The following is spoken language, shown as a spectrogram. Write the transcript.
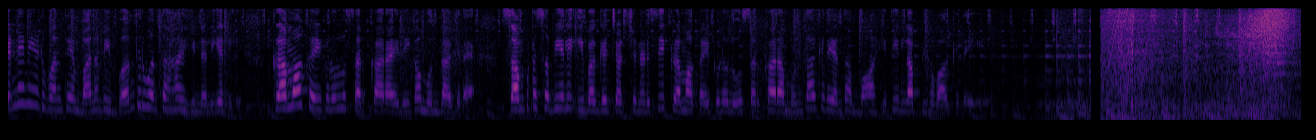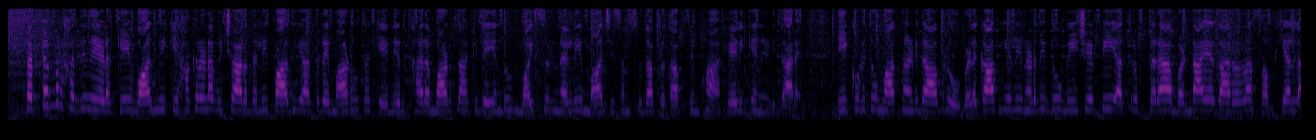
ಎಣ್ಣೆ ನೀಡುವಂತೆ ಮನವಿ ಬಂದಿರುವಂತಹ ಹಿನ್ನೆಲೆಯಲ್ಲಿ ಕ್ರಮ ಕೈಗೊಳ್ಳಲು ಸರ್ಕಾರ ಇದೀಗ ಮುಂದಾಗಿದೆ. ಸಂಪುಟ ಸಭೆಯಲ್ಲಿ ಈ ಬಗ್ಗೆ ಚರ್ಚೆ ನಡೆಸಿ ಕ್ರಮ ಕೈಗೊಳ್ಳಲು ಸರ್ಕಾರ ಮುಂದಾಗಿದೆ ಅಂತ ಮಾಹಿತಿ ಲಭ್ಯವಾಗಿದೆ. ಸೆಪ್ಟೆಂಬರ್ ಹದಿನೇಳಕ್ಕೆ ವಾಲ್ಮೀಕಿ ಹಗರಣ ವಿಚಾರದಲ್ಲಿ ಪಾದಯಾತ್ರೆ ಮಾಡುವುದಕ್ಕೆ ನಿರ್ಧಾರ ಮಾಡಲಾಗಿದೆ ಎಂದು ಮೈಸೂರಿನಲ್ಲಿ ಮಾಜಿ ಸಂಸದ ಪ್ರತಾಪ್ ಸಿಂಹ ಹೇಳಿಕೆ ನೀಡಿದ್ದಾರೆ. ಈ ಕುರಿತು ಮಾತನಾಡಿದ ಅವರು, ಬೆಳಗಾವಿಯಲ್ಲಿ ನಡೆದಿದ್ದು ಬಿಜೆಪಿ ಅತೃಪ್ತರ ಬಂಡಾಯಗಾರರ ಸಭೆಯಲ್ಲ.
